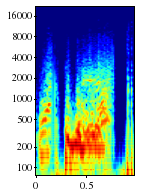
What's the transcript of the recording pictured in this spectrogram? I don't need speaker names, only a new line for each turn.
practically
